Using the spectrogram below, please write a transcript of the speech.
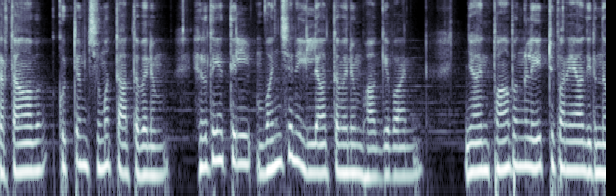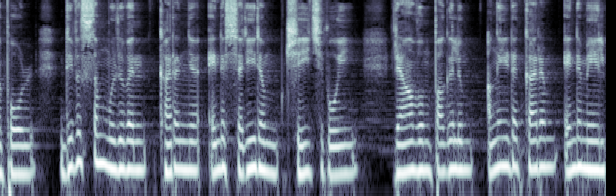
കർത്താവ് കുറ്റം ചുമത്താത്തവനും ഹൃദയത്തിൽ വഞ്ചനയില്ലാത്തവനും ഭാഗ്യവാൻ. ഞാൻ പാപങ്ങൾ ഏറ്റുപറയാതിരുന്നപ്പോൾ ദിവസം മുഴുവൻ കരഞ്ഞ് എന്റെ ശരീരം ക്ഷയിച്ചു പോയി രാവും പകലും അങ്ങയുടെ കരം എന്റെ മേൽ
